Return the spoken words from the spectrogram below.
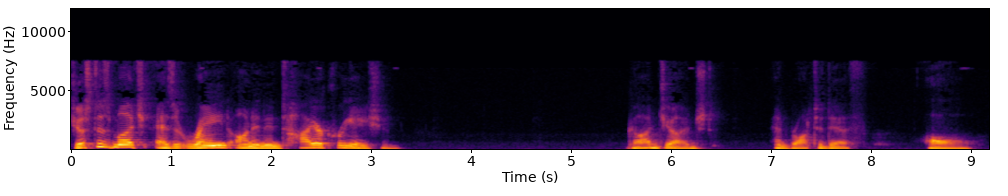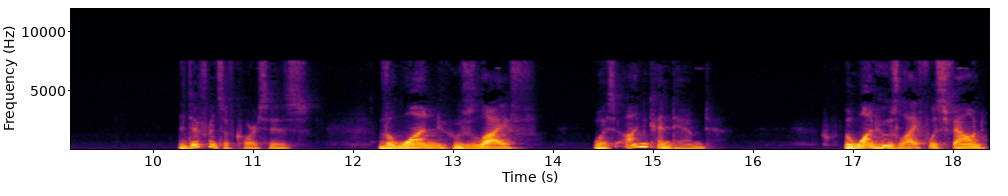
just as much as it rained on an entire creation. God judged and brought to death all. The difference, of course, is the one whose life was uncondemned, the one whose life was found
